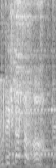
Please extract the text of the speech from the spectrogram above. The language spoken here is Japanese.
完璧だったな。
